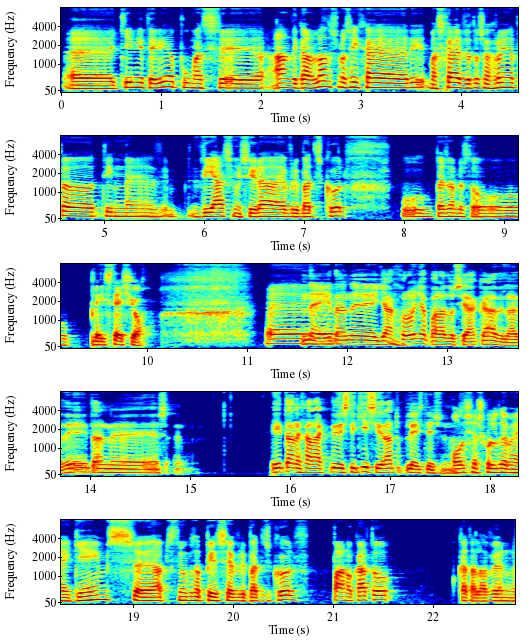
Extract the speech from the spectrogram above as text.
ε, και είναι η εταιρεία που μας, ε, αν δεν κάνω λάθος, μας, έχει μας χάριζε τόσα χρόνια το, την ε, διάσημη σειρά Everybody's Golf που παίζαμε στο PlayStation. Ε, ναι, ήταν για χρόνια παραδοσιακά δηλαδή, ήταν, ήταν χαρακτηριστική σειρά του PlayStation. Όσοι ασχολούνται με games, από τη στιγμή που θα πεις Everybody's Golf, πάνω κάτω καταλαβαίνουν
